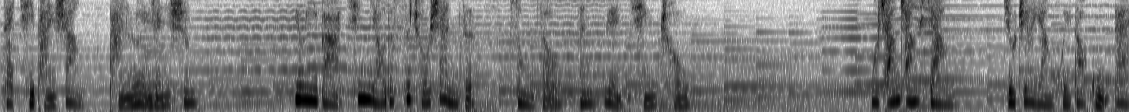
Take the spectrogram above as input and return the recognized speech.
在棋盘上谈论人生，用一把轻摇的丝绸扇子送走恩怨情仇。我常常想，就这样回到古代，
